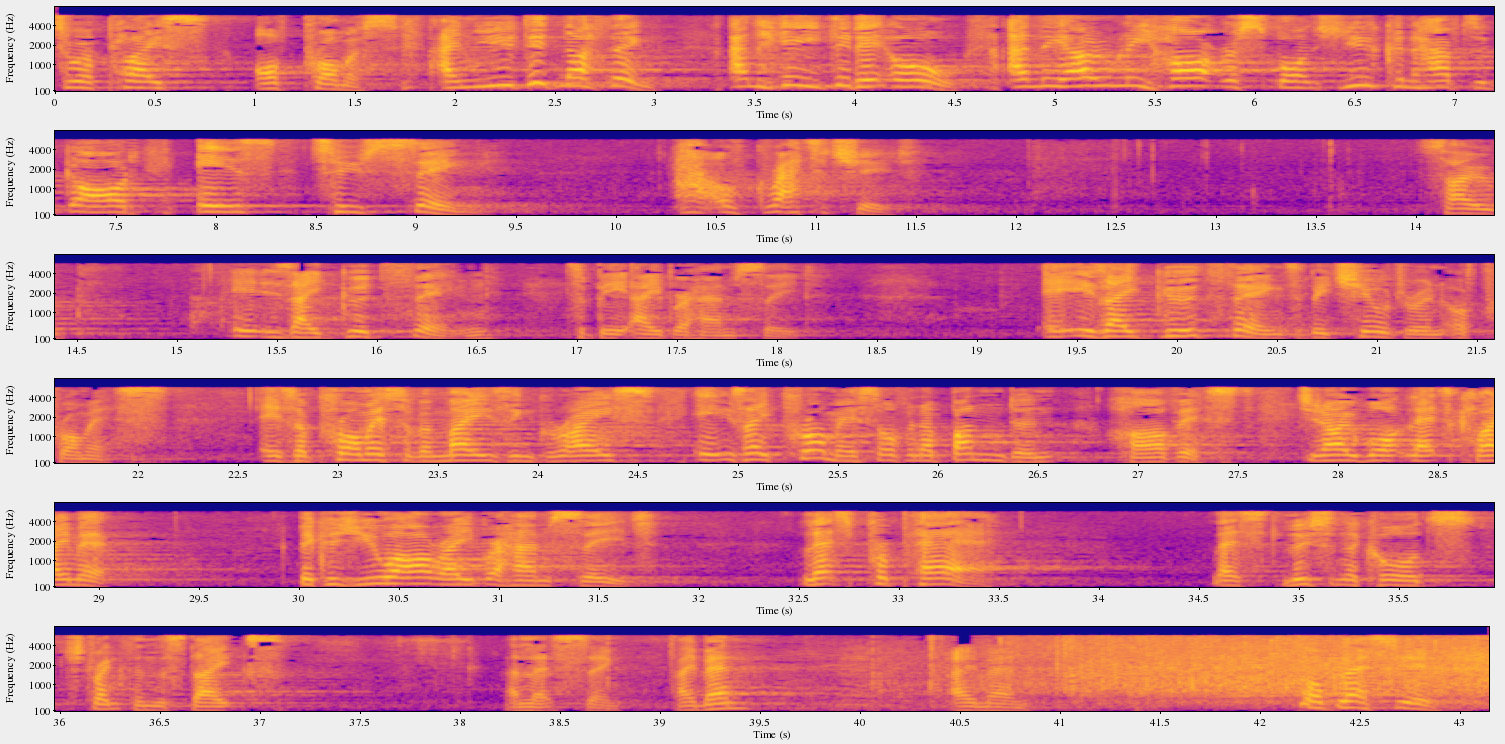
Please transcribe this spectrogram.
to a place of promise. And you did nothing. And He did it all. And the only heart response you can have to God is to sing out of gratitude. So, it is a good thing to be Abraham's seed. It is a good thing to be children of promise. It's a promise of amazing grace. It is a promise of an abundant harvest. Do you know what? Let's claim it. Because you are Abraham's seed. Let's prepare. Let's loosen the cords, strengthen the stakes, and let's sing. Amen? Amen. God bless you.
